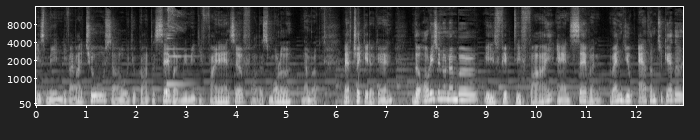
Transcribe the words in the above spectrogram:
is mean divide by 2 so you got the 7 will be the final answer for the smaller number. Let's check it again. The original number is 55 and 7 when you add them together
